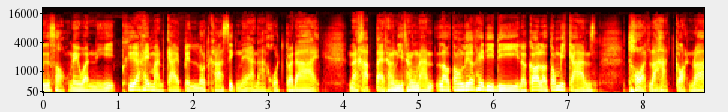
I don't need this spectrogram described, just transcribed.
มือสองในวันนี้ เพื่อให้มันกลายเป็นรถคลาสสิกในอนาคตก็ได้นะครับแต่ทั้งนี้ทั้งนั้นเราต้องเลือกให้ดีๆ แล้วก็เราต้องมีการถอดรหัสก่อนว่า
